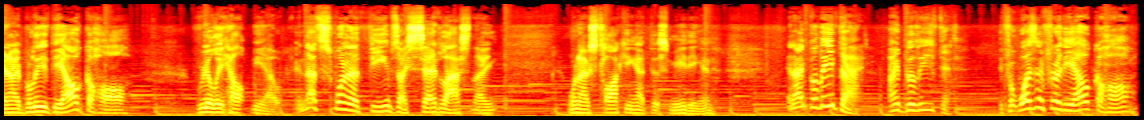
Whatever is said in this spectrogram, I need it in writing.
And I believe the alcohol really helped me out. And that's one of the themes I said last night when I was talking at this meeting. And, and I believed that. I believed it. If it wasn't for the alcohol,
